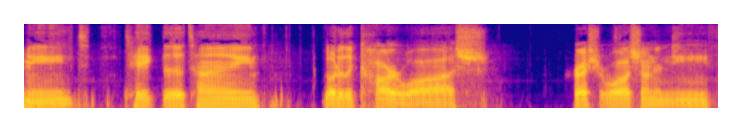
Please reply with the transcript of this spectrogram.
I mean, take the time, go to the car wash, pressure wash underneath.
